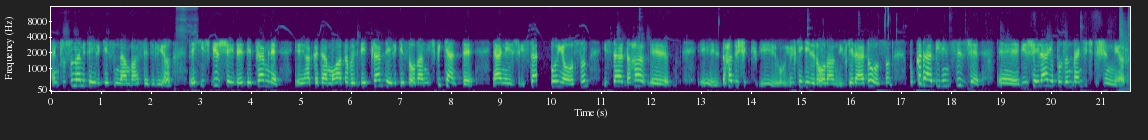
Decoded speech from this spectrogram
Hani tsunami tehlikesinden bahsediliyor. E, hiçbir şeyde depremle e, hakikaten muhatabı deprem tehlikesi olan hiçbir kentte yani ister Konya olsun ister daha e, e, daha düşük e, ülke geliri olan ülkelerde olsun bu kadar bilinçsizce e, bir şeyler yapıldığını ben hiç düşünmüyorum.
